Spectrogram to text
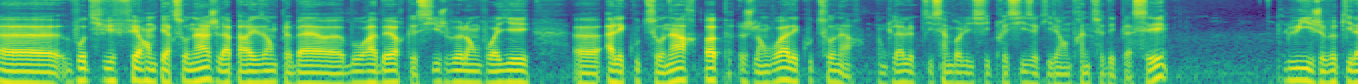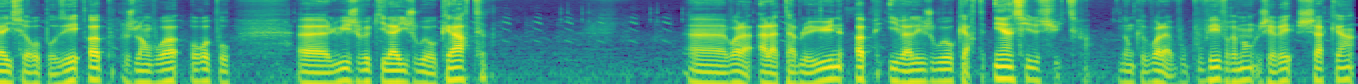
Euh, vos différents personnages, là par exemple, ben, euh, que si je veux l'envoyer euh, à l'écoute sonar, hop, je l'envoie à l'écoute sonar. Donc là, le petit symbole ici précise qu'il est en train de se déplacer. Lui, je veux qu'il aille se reposer, hop, je l'envoie au repos. Euh, lui, je veux qu'il aille jouer aux cartes. Euh, voilà, à la table 1, hop, il va aller jouer aux cartes. Et ainsi de suite. Donc voilà, vous pouvez vraiment gérer chacun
